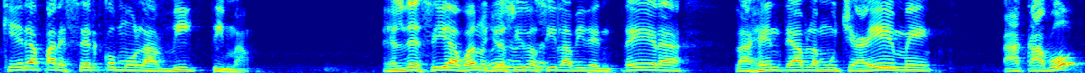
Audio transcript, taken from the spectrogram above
quiere aparecer como la víctima? Él decía, bueno, yo he sido así la vida entera, la gente habla mucha M, acabó,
